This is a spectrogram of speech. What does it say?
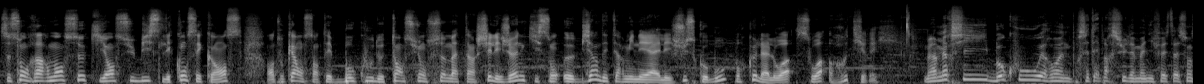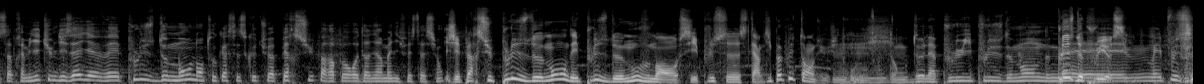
ce sont rarement ceux qui en subissent les conséquences. En tout cas, on sentait beaucoup de tension ce matin chez les jeunes qui sont eux bien déterminés à aller jusqu'au bout pour que la loi soit retirée. Ben, merci beaucoup Erwan pour cet aperçu de la manifestation cet après-midi. Tu me disais il y avait plus de monde, en tout cas c'est ce que tu as perçu par rapport aux dernières manifestations. J'ai perçu plus de monde et plus de mouvement aussi, plus euh, c'était un petit peu plus tendu, j'ai trouvé. Mhm, donc de la pluie, plus de monde, Plus mais- de pluie aussi. Mais plus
